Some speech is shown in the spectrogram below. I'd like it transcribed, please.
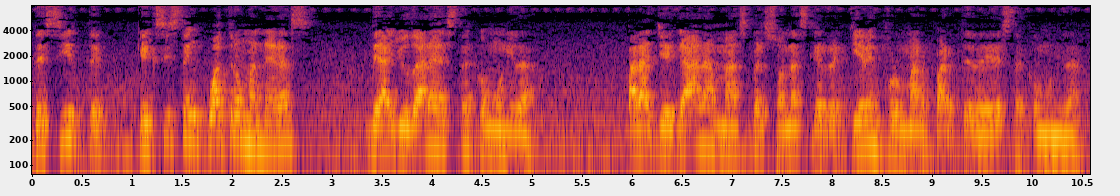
decirte que existen cuatro maneras de ayudar a esta comunidad para llegar a más personas que requieren formar parte de esta comunidad,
